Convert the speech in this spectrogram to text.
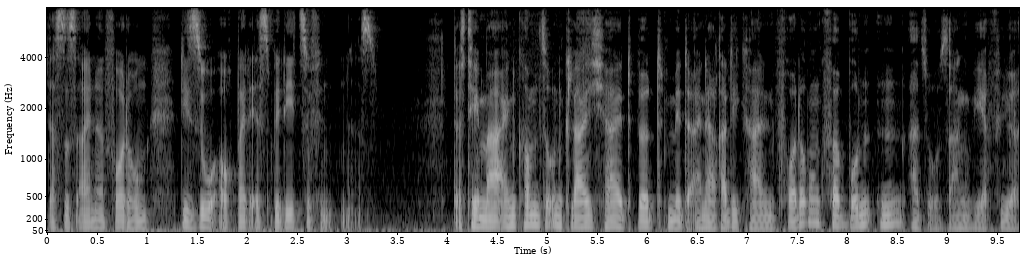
Das ist eine Forderung, die so auch bei der SPD zu finden ist. Das Thema Einkommensungleichheit wird mit einer radikalen Forderung verbunden, also sagen wir für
